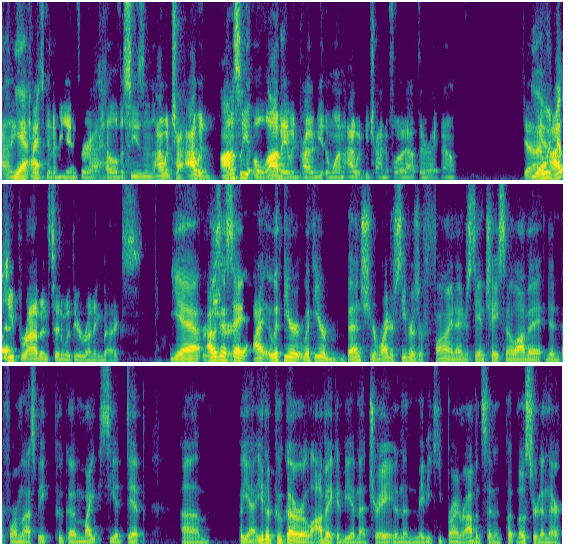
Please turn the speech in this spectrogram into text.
I think Yeah, Nico's going to be in for a hell of a season. I would try. I would honestly, Olave would probably be the one I would be trying to float out there right now. Yeah, Yeah, I would I would- keep Robinson with your running backs. Yeah, I was gonna say, I with your with your bench, your wide receivers are fine. I understand Chase and Olave didn't perform last week. Puka might see a dip, um, but yeah, either Puka or Olave could be in that trade, and then maybe keep Brian Robinson and put Mostert in there.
